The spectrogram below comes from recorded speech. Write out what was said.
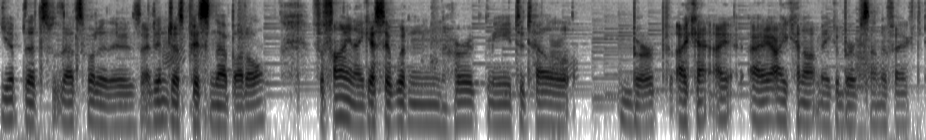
Yep, that's that's what it is. I didn't just piss in that bottle. For fine, I guess it wouldn't hurt me to tell burp. I can't. I, I, I cannot make a burp sound effect.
